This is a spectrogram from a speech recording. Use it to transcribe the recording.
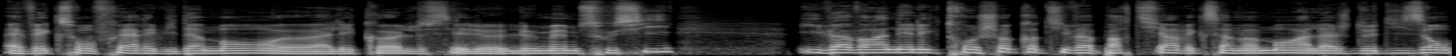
Avec son frère, évidemment, à l'école, c'est le, même souci. Il va avoir un électrochoc quand il va partir avec sa maman à l'âge de 10 ans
